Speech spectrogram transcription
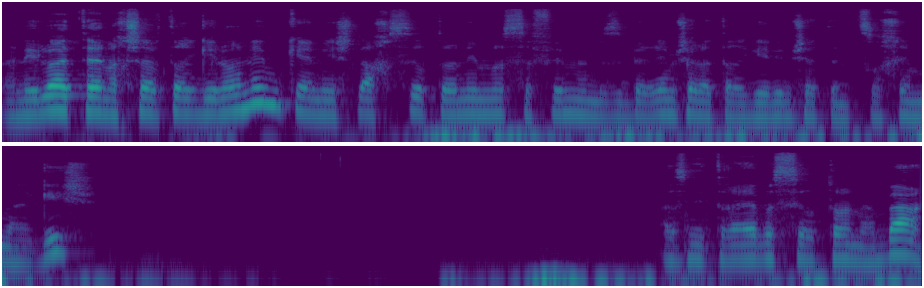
אני לא אתן עכשיו תרגילונים, כי אני אשלח סרטונים נוספים עם הסברים של התרגילים שאתם צריכים להגיש. אז נתראה בסרטון הבא.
